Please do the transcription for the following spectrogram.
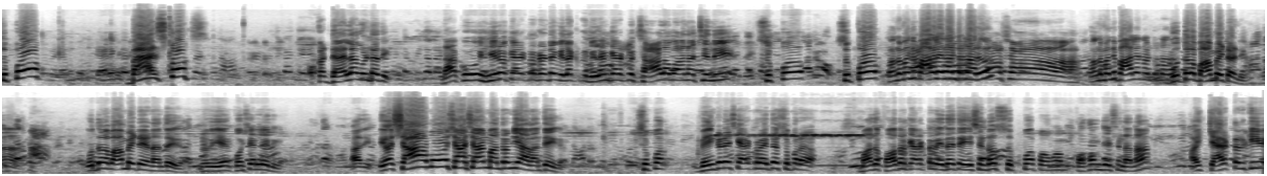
Super stocks ఒక dialogue ఉంటది. నాకు హీరో క్యారెక్టర్ కంటే విలన్ క్యారెక్టర్ చాలా బాగా నచ్చింది. సూపర్ సూపర్ కొంతమంది బాగలేదు అంటున్నారు కొంతమంది బాగలేదు అంటున్నారు గుద్దల బాంబు పెట్టండి. గుద్దల బాంబు పెట్టేయండి అంతే ఇక. నువ్వు ఏం క్వశ్చన్ లేదు ఇక. అది. ఇక షామో షా షా అని మంత్రం చేయాలి అంతే ఇక. సూపర్ వెంకటేష్ క్యారెక్టర్ అయితే సూపర్ మా ఫాదర్ క్యారెక్టర్ ఏదైతే వేసిండో సూపర్ పర్ఫామ్ పర్ఫామ్ చేసిండన్న. ఆ క్యారెక్టర్కి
